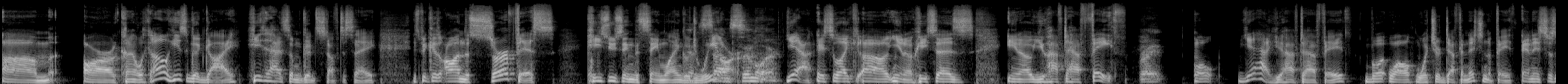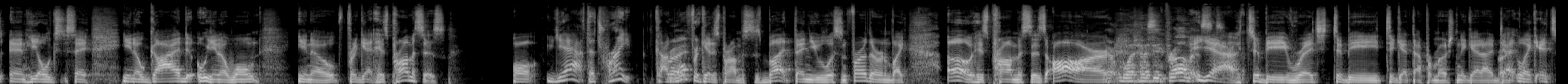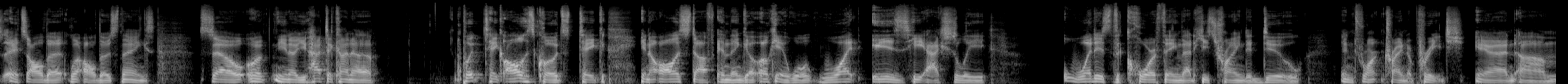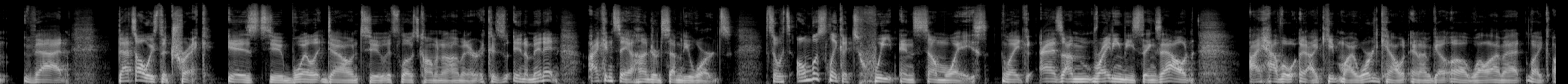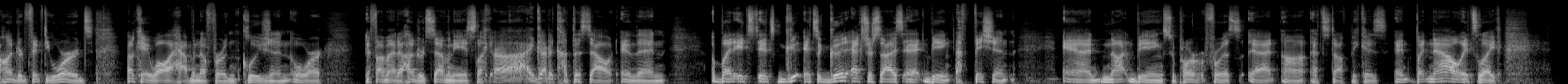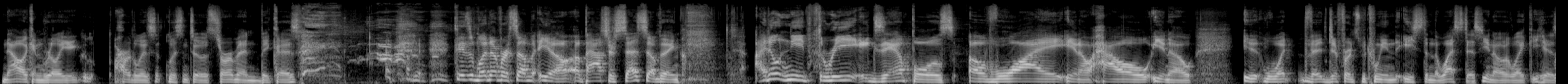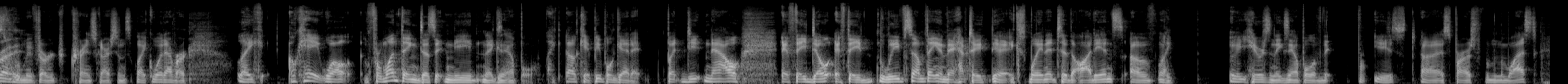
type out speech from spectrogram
um, are kind of like, oh, he's a good guy. He has some good stuff to say. It's because on the surface, he's using the same language Yeah, we are. similar. Yeah, it's like, uh, you know, he says, you know, you have to have faith. Right. Well, yeah, you have to have faith, but well, what's your definition of faith? And it's just, and he'll say, you know, God, you know, won't, you know, forget his promises. Well, yeah, that's right. God Right. won't forget his promises. But then you listen further and like, oh, his promises are What has he promised? yeah, to be rich, to be to get that promotion, to get out of debt. Like it's it's all the all those things. So uh, you know, you have to kind of put take all his quotes, take you know all his stuff, and then go, okay, well, what is he actually? What is the core thing that he's trying to do and tr- trying to preach? And um, that that's always the trick is to boil it down to its lowest common denominator. Because in a minute i can say 170 words. So it's almost like a tweet in some ways. Like as i'm writing these things out i have a i keep my word count and i go oh well i'm at like 150 words. Okay well i have enough for inclusion. Or if i'm at 170 it's like ah, i gotta cut this out. And then but it's it's it's a good exercise at being efficient and not being superfluous at uh, at stuff because and but now it's like now I can really hardly listen, to a sermon because because whenever some you know a pastor says something I don't need three examples of why you know how you know it, what the difference between the east and the west is you know like he has Right. removed our transgressions like whatever like okay well for one thing does it need an example like okay people get it but do, now if they don't if they leave something and they have to uh, explain it to the audience of like here's an example of the east uh, as far as from the west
